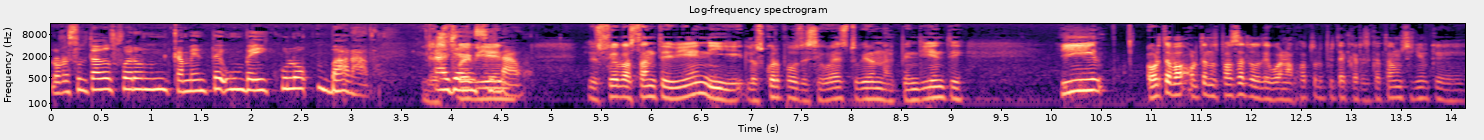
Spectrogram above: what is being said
Los resultados fueron únicamente un vehículo varado. Les allá fue en bien. Les fue bastante bien y los cuerpos de seguridad estuvieron al pendiente. Y ahorita, ahorita nos pasa lo de Guanajuato, Lupita, que rescataron a un señor que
